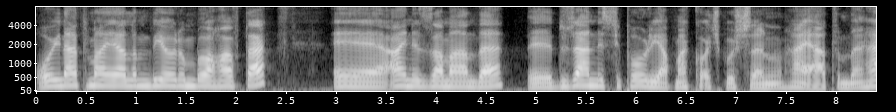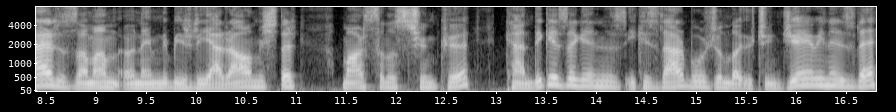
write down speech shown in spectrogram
oynatmayalım diyorum bu hafta. Eee, aynı zamanda e, düzenli spor yapmak koç burçlarının hayatında her zaman önemli bir yer almıştır. Mars'ınız çünkü kendi gezegeniniz ikizler burcunda 3. evinizde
